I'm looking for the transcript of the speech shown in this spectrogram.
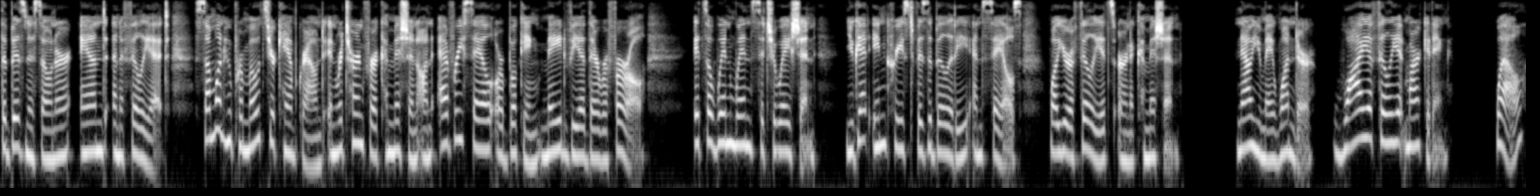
the business owner, and an affiliate, someone who promotes your campground in return for a commission on every sale or booking made via their referral. It's a win-win situation. You get increased visibility and sales, while your affiliates earn a commission. Now you may wonder, why affiliate marketing? Well,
